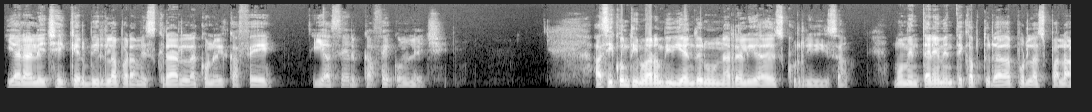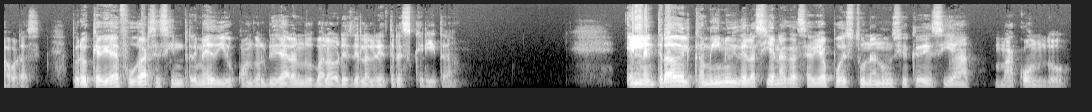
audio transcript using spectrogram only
y a la leche hay que hervirla para mezclarla con el café y hacer café con leche. Así continuaron viviendo en una realidad escurridiza, momentáneamente capturada por las palabras, pero que había de fugarse sin remedio cuando olvidaran los valores de la letra escrita. En la entrada del camino y de la ciénaga se había puesto un anuncio que decía Macondo,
